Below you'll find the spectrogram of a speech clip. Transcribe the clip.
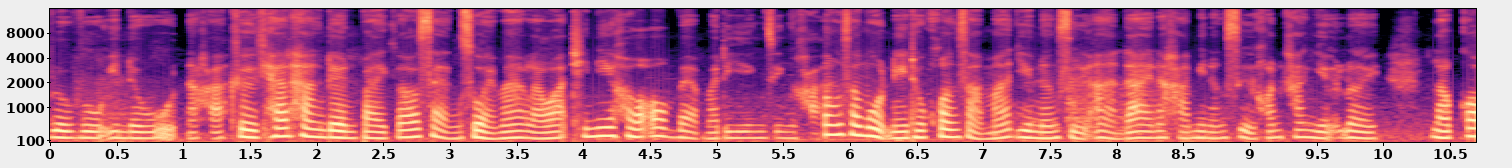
Blue Blue in the Wood นะคะ คือแค่ทางเดินไปก็แสงสวยมากแล้วอะที่นี่เขาออกแบบมาดีจริง ๆ ค่ะ ห้องสมุดนี้ทุกคนสามารถยืมหนังสืออ่านได้นะคะ มีหนังสือค่อนข้างเยอะเลย แล้วก็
